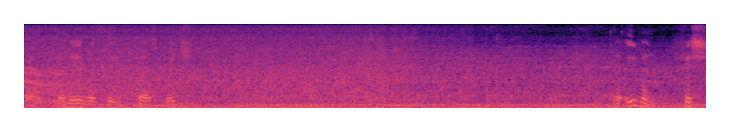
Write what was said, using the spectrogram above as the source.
Right, so here was the first bridge. There even fish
